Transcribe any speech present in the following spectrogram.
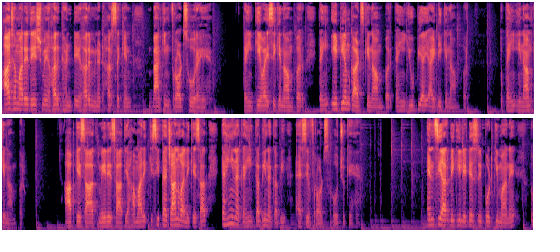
आज हमारे देश में हर घंटे, हर मिनट हर सेकेंड बैंकिंग फ्रॉड्स हो रहे हैं। कहीं के के नाम पर, कहीं एटीएम कार्ड्स के नाम पर, कहीं यू पी के नाम पर तो कहीं इनाम के नाम पर। आपके साथ मेरे साथ या हमारे किसी पहचान वाले के साथ कहीं ना कहीं कभी ना कभी ऐसे फ्रॉड्स हो चुके हैं। एनसीआरबी की लेटेस्ट रिपोर्ट की माने तो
